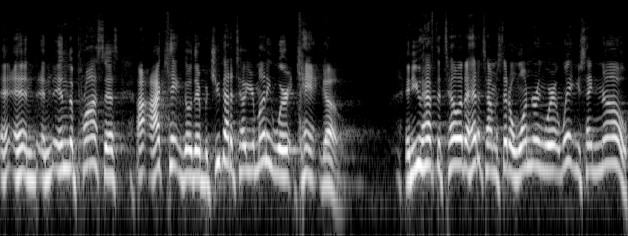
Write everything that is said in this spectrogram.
And, and, and in the process, I, I can't go there, but you got to tell your money where it can't go. And you have to tell it ahead of time instead of wondering where it went. You say, No,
